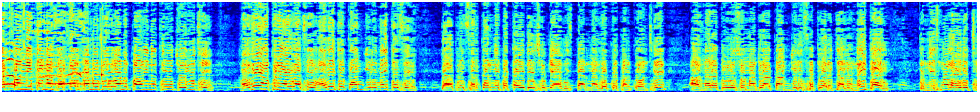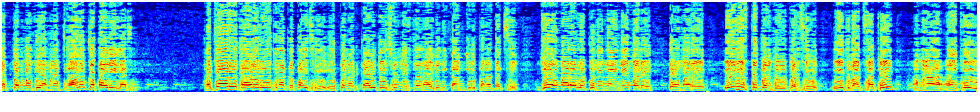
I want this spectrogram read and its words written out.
એક પણ નેતામાં સરકાર સામે બોલવાનું પાણી નથી, એ જોયું છે. હવે આપણે આવ્યા છે, હવે જો કામગીરી નહીં થશે, તો આપણે સરકારને બતાવી દઈશું કે આ વિસ્તારના લોકો પણ કોણ છે. આવનારા દિવસોમાં જો આ કામગીરી સત્વરે ચાલુ નહીં થાય તો નેશનલ હાઈવે છપ્પનમાં જે હમણાં ઝાડો કપાઈ રહેલા છે. હજારો ઝાડો રોજના કપાય છે, એ પણ અટકાવી દઈશું. નેશનલ હાઈવેની કામગીરી પણ અટકશે. જો અમારા લોકોને ન્યાય નહીં મળે, તો અમારે એ રસ્તે પણ જવું પડશે. એ જ વાત સાથે હમણાં અહીંથી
